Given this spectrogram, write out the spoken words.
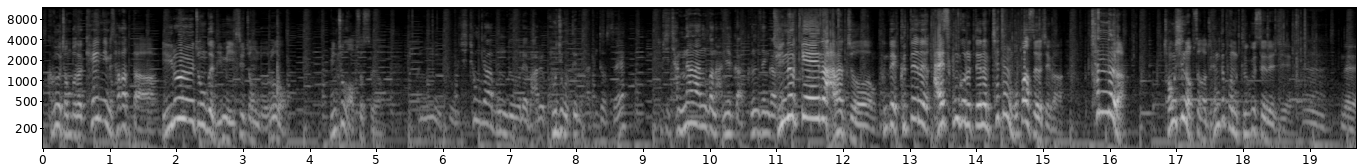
그걸 전부 다 K님이 사갔다 이럴 정도의 밈이 있을 정도로 민초가 없었어요 아니 그 시청자분들의 말을 고지고대로 다 믿었어요? 혹시 장난하는 건 아닐까 그런 생각. 뒤늦게는 알았죠. 근데 그때는 아이스크림 고를 때는 채팅을 못 봤어요, 제가. 찾느라. 정신이 없어가지고 핸드폰을 들고 있어야 되지. 응. 네.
